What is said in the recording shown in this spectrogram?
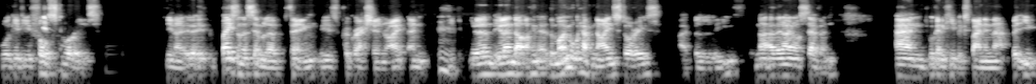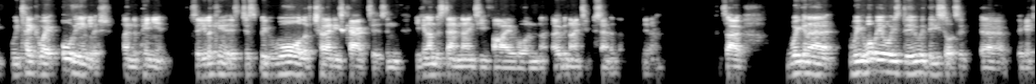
we'll give you full Yes. stories. You know, it- it- based on a similar thing is progression, right? And Mm. you- you'll, end- you'll end up. I think at the moment we have nine stories, I believe, nine, either nine or seven, and we're going to keep expanding that. But you, we take away all the English and the pinyin. So you're looking at this just big wall of Chinese characters, and you can understand 95 or over 90 percent of them. You know, so we're gonna we what we always do with these sorts of uh, I guess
